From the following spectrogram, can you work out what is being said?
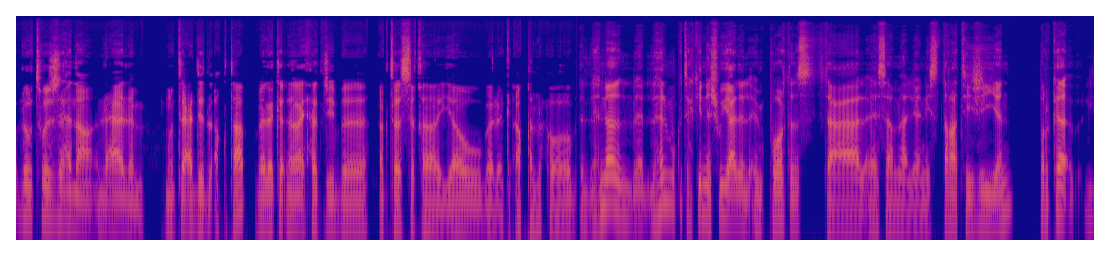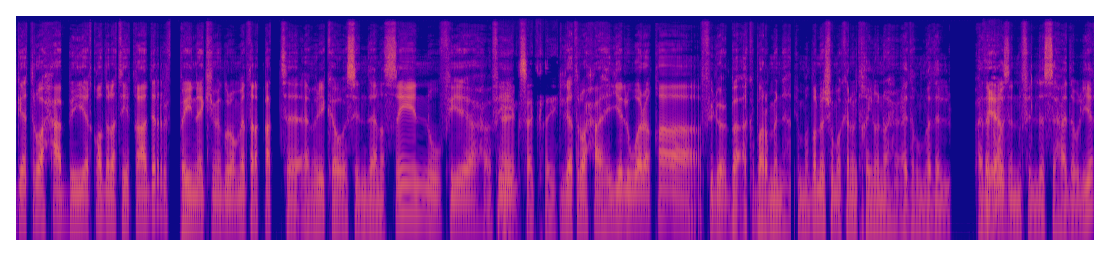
لو توجهنا العالم متعدد الأقطاب بالك رايحه تجيب أكثر استقراريه وبالك أقل حروب. هنا هل ممكن تحكي لنا شوية على ال importance تاع ال ASML يعني استراتيجيا دركا لقات روحها بقدرة قادر بين كما نقولوا مطرقة أمريكا وسندان الصين وفي في exactly لقات روحها هي الورقة في لعبة أكبر منها. ما أظنش هم كانوا يتخيلون عندهم هذا ال- هذا Yeah. الوزن في الساحة الدولية.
